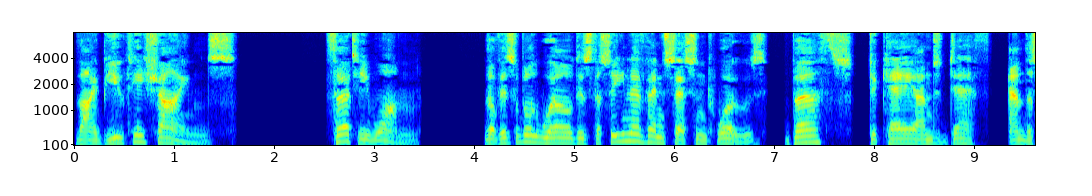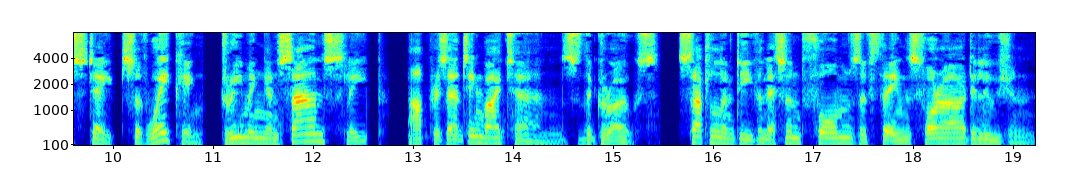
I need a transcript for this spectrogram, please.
thy beauty shines. 31. The visible world is the scene of incessant woes, births, decay and death, and the states of waking, dreaming and sound sleep, are presenting by turns the gross, subtle and evanescent forms of things for our delusion.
